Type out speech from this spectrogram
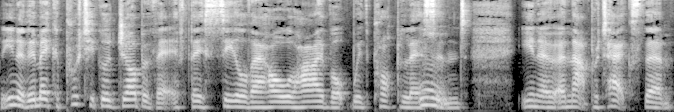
You know, they make a pretty good job of it if they seal their whole hive up with propolis mm. and, you know, and that protects them.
